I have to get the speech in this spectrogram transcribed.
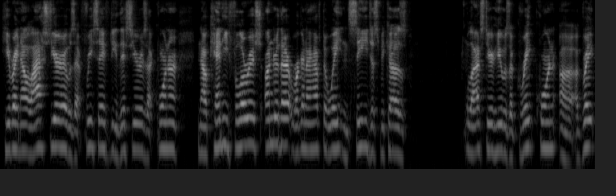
He right now last year it was at free safety. This year is at corner. Now can he flourish under that? We're gonna have to wait and see. Just because last year he was a great corn, uh, a great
